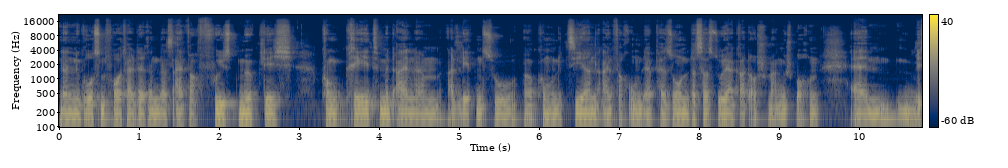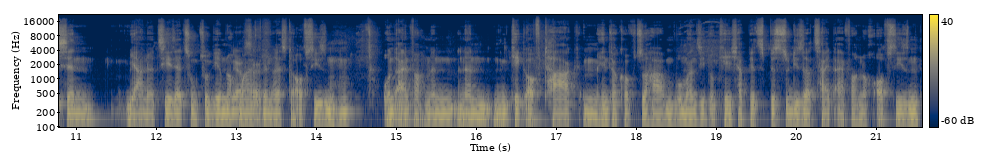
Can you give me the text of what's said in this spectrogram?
einen großen Vorteil darin, dass einfach frühestmöglich konkret mit einem Athleten zu äh, kommunizieren, einfach um der Person, das hast du ja gerade auch schon angesprochen, ähm, ein bisschen ja eine Zielsetzung zu geben nochmal ja, für den Rest der Offseason mhm. und einfach einen, einen, einen Kick-Off-Tag im Hinterkopf zu haben, wo man sieht, okay, ich habe jetzt bis zu dieser Zeit einfach noch Offseason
